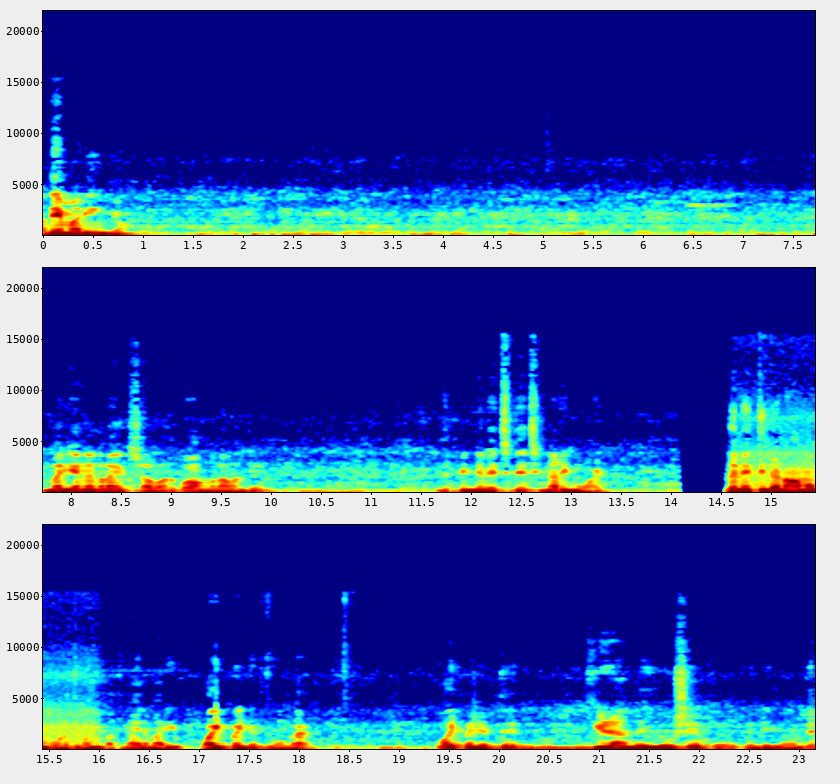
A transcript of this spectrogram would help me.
அதே மாதிரி இங்கேயும். இந்த மாதிரி எங்கெங்கெல்லாம் எக்ஸ்ட்ராவாக இருக்கோ அங்கெல்லாம் வந்து இந்த பின்னு வச்சு தேய்ச்சிங்கன்னா ரிமூவ் ஆகிடும் இந்த நெத்தியில் நாமம் போடுறதுக்கு வந்து பார்த்திங்கன்னா இந்த மாதிரி ஒயிட் பெயிண்ட் எடுத்துக்கோங்க. ஒயிட் பெயிண்ட் எடுத்து கீழே அந்த யூ ஷேப் பெயிண்டிங்கில் வந்து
